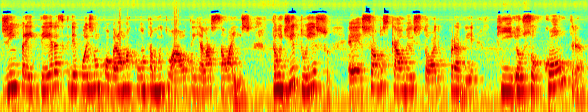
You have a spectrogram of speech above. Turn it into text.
de empreiteiras que depois vão cobrar uma conta muito alta em relação a isso. Então, dito isso, é só buscar o meu histórico para ver que eu sou contra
